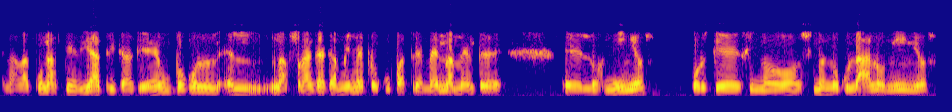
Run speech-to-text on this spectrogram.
de las vacunas pediátricas que es un poco el, el, la franca que a mí me preocupa tremendamente eh, los niños porque si no si no inocular a los niños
